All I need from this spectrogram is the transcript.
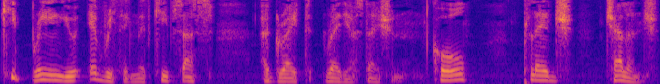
keep bringing you everything that keeps us a great radio station. Call, pledge, challenge.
